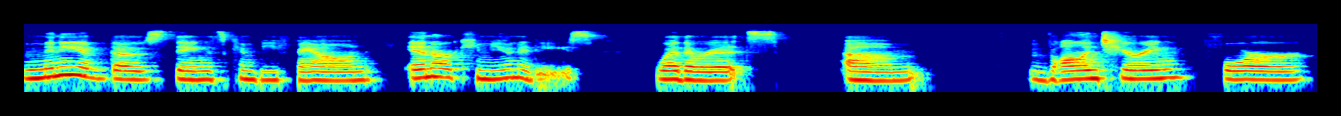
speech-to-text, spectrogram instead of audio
many of those things can be found in our communities, whether it's um, volunteering for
